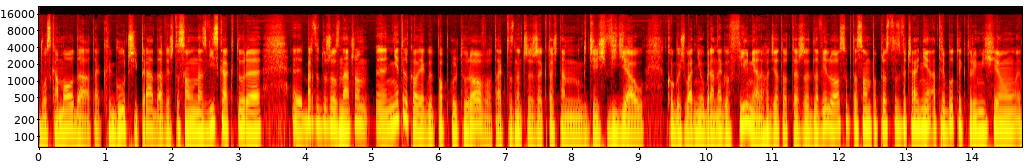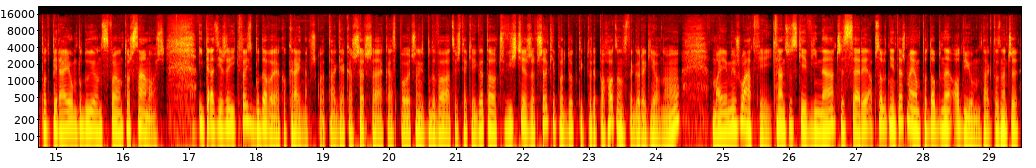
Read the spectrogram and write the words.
włoska moda, tak, Gucci, Prada, wiesz, to są nazwiska, które bardzo dużo znaczą, e, nie tylko jakby popkulturowo, tak, to znaczy, że ktoś tam gdzieś widział kogoś ładnie ubranego w filmie, ale chodzi o to też, że dla wielu osób to są po prostu zwyczajnie atrybuty, którymi się podpierają, budując swoją tożsamość. I teraz, jeżeli ktoś zbudował jako kraj na przykład, tak, jaka szersza, jaka społeczność zbudowała coś takiego, to oczywiście, że wszelkie produkty, które pochodzą z tego regionu, mają już łatwiej. Francuskie wina czy sery absolutnie też mają podobne odium, tak, to znaczy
